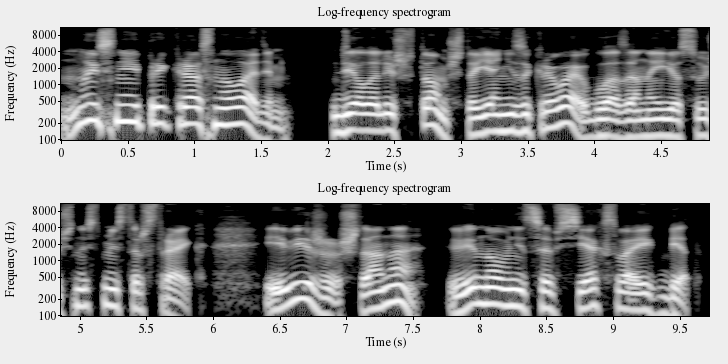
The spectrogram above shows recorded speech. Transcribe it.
«Мы с ней прекрасно ладим. Дело лишь в том, что я не закрываю глаза на ее сущность, мистер Страйк, и вижу, что она — виновница всех своих бед».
